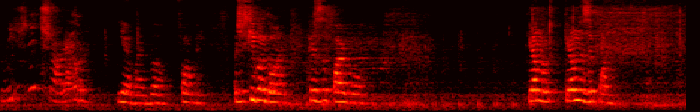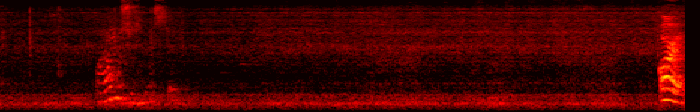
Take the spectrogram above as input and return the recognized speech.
Can we just get shot at? Yeah, by a bow. Follow me. Let's just keep on going. Here's the fireball. Get on the get on the zip line. I almost just missed it. All right.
